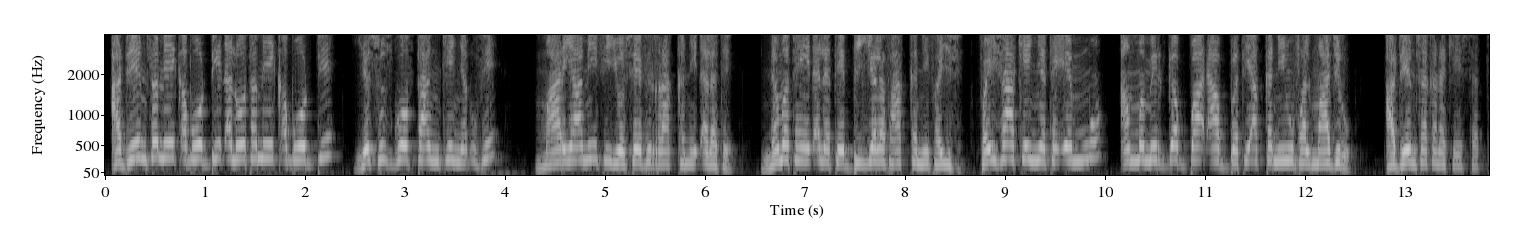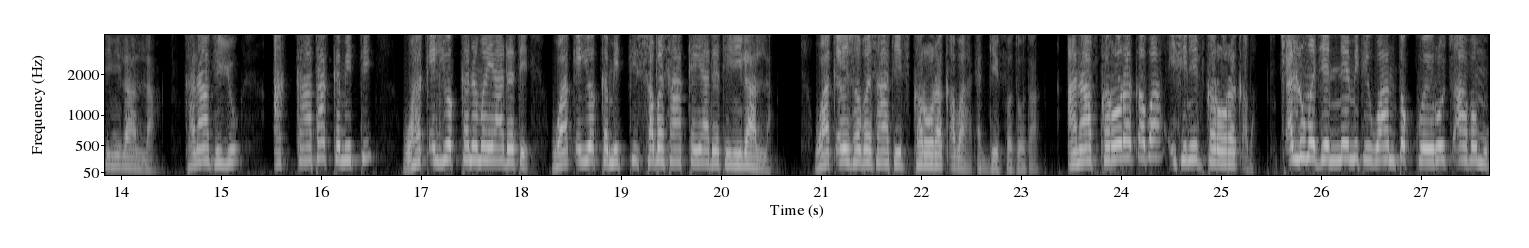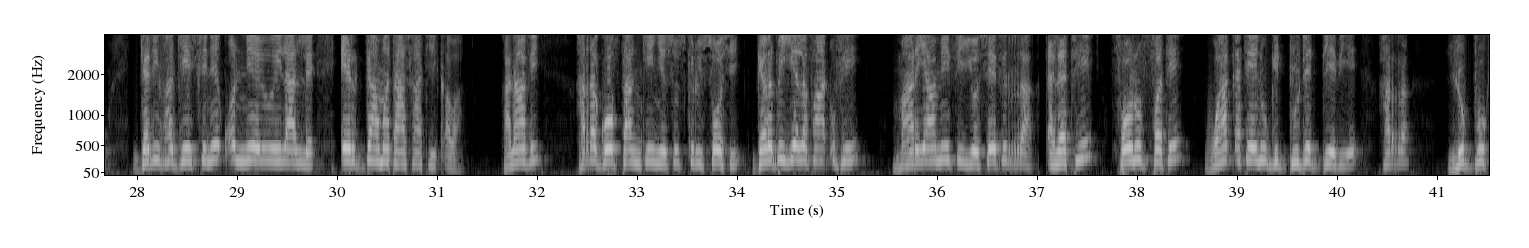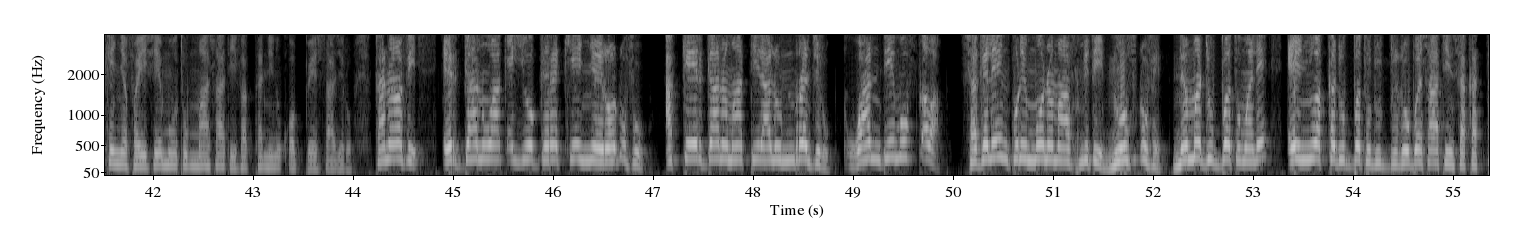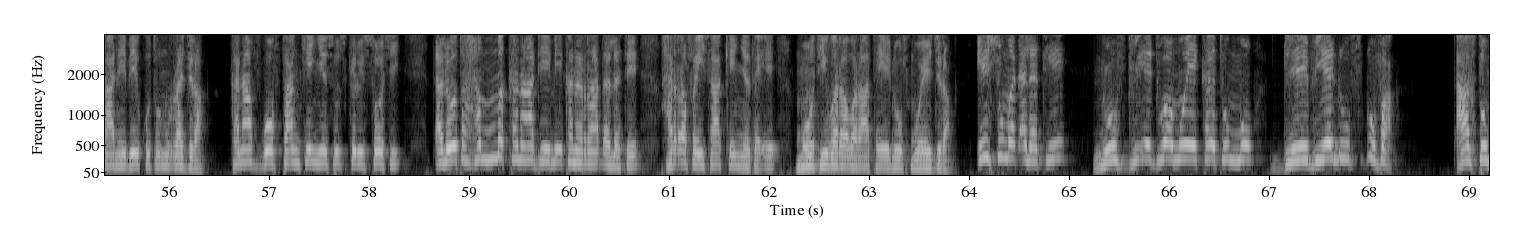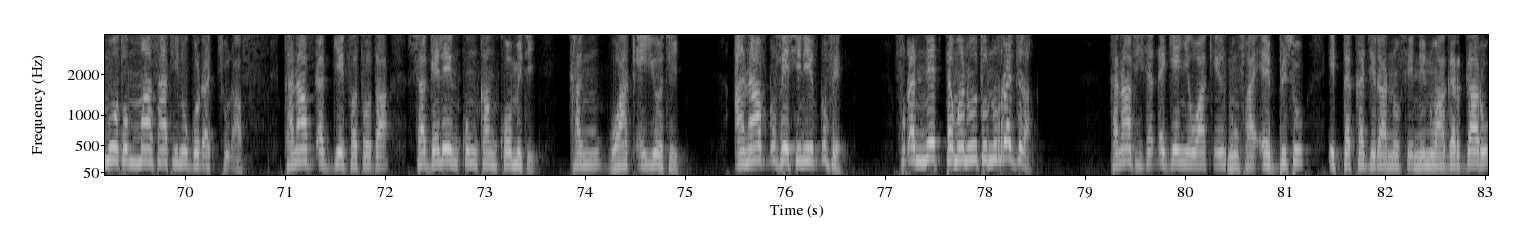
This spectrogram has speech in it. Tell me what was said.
Adeemsa meeqa booddee dhaloota meeqa booddee yesus gooftaan keenya dhufe maariyaamii fi yoseef irraa akka inni dhalate nama ta'ee dhalatee biyya lafaa akka inni fayyise. Fayyisaa keenya ta'e immoo amma mirga abbaa dhaabbatee akka inni nuuf falmaa jiru. Adeemsa kana keessatti ni ilaalla kanaaf iyyuu akkaataa akkamitti waaqayyo akka nama yaadate waaqayyo akkamitti saba isaa akka yaadate ni ilaalla waaqayyo saba isaatiif karoora qaba dhaggeeffatoota anaaf karoora qaba isiniif karoora qaba. Calluma jennee miti waan tokko yeroo caafamu gadi fageessinee qonnee yoo ilaalle ergaa mataa isaatii qaba kanaaf har'a gooftaan keenya yesus kiristoos gara biyya lafaa dhufee maariyaamii fi yoseef irraa dhalatee foon uffatee waaqa teenuu gidduu deddeebi'ee har'a lubbuu keenya fayyisee mootummaa isaatiif akka inni nu qopheessaa jiru kanaaf ergaan waaqayyoo gara keenya yeroo dhufu akka ergaa namaatti ilaaluun nurra jiru waan deemuuf qaba. Sagaleen kun immoo namaaf miti. Nuuf dhufe. Nama dubbatu malee eenyu akka dubbatu dudduuba isaatiin sakattaanee beekutu nurra jira. Kanaaf gooftaan keenya yesus kiristoos dhaloota hamma kanaa deemee kanarraa dhalatee har'a fayyisaa keenya ta'e mootii bara baraa ta'ee nuuf mo'ee jira. Isuma dhalatee nuuf du'ee du'a mo'ee ka'etu immoo deebi'ee nuuf dhufa. Dhaaltuu mootummaa isaatii nu godhachuudhaaf. Kanaaf dhaggeeffatoota sagaleen kun kan koo miti. Kan waaqayyooti. Anaaf dhufe isiniif dhufe. Fudhanneetti amanuutu nurra jira. Kanaaf isa dhageenya waaqayyo nuuf haa eebbisu itti akka jiraannuuf inni nu haa gargaaru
